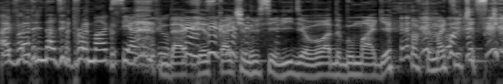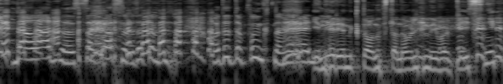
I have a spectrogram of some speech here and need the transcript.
iPhone 13 Pro Max я хочу. Да, где скачаны все видео Влада бумаги автоматически. Да ладно, согласна. Вот это, вот это пункт номер один. И на рингтон установлены его песни.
